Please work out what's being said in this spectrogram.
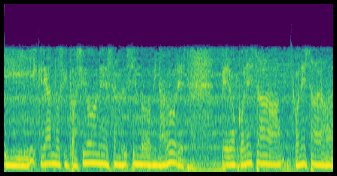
y, creando situaciones, siendo dominadores, pero con esa con esa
